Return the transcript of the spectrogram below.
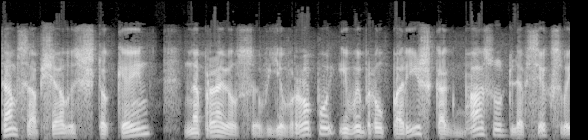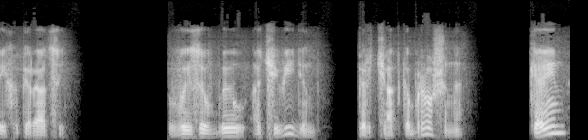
Там сообщалось, что Кейн направился в Европу и выбрал Париж как базу для всех своих операций. Вызов был очевиден, перчатка брошена. Кейн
